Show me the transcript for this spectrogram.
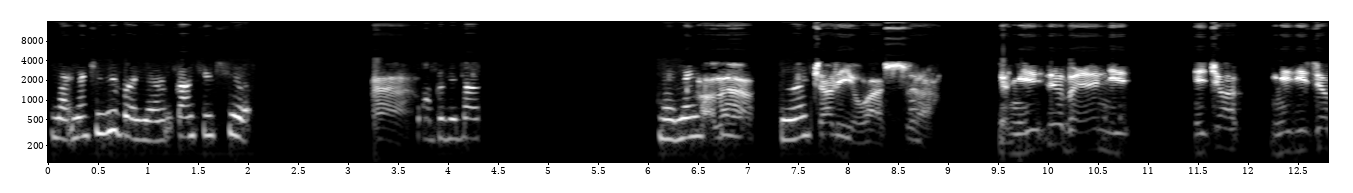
奶奶是日本人，刚去世，啊，我不知道。奶奶好了，得家里有啊，是啊。你日本人，你你叫你你只要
